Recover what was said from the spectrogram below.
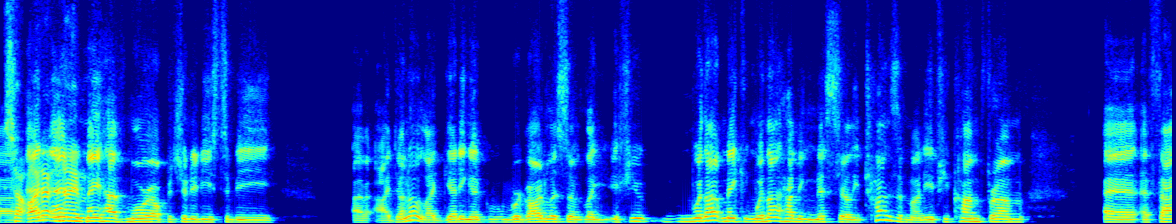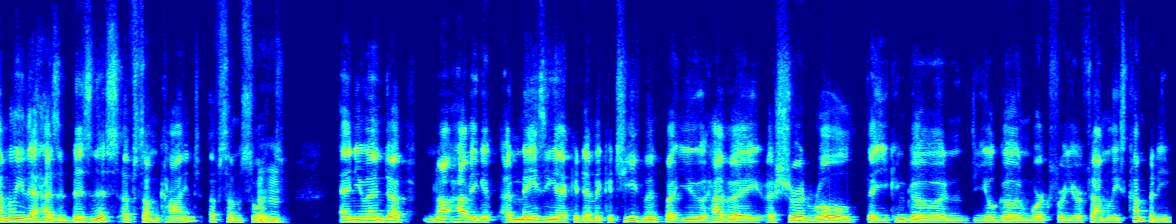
uh, so? I don't and know. You may have more opportunities to be. I, I don't know, like getting a regardless of like if you without making without having necessarily tons of money, if you come from a, a family that has a business of some kind of some sort. Mm-hmm and you end up not having an amazing academic achievement, but you have a assured role that you can go and you'll go and work for your family's company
